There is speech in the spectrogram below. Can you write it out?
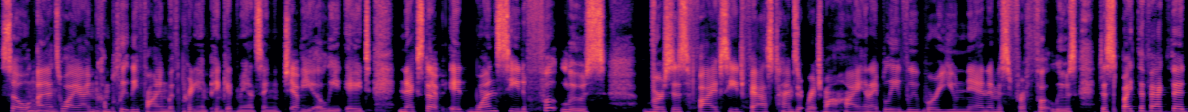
So Mhm. that's why I'm completely fine with Pretty in Pink advancing to Yep. the Elite Eight. Next up, it one seed Footloose versus five seed Fast Times at Ridgemont High, and I believe we were unanimous for Footloose, despite the fact that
